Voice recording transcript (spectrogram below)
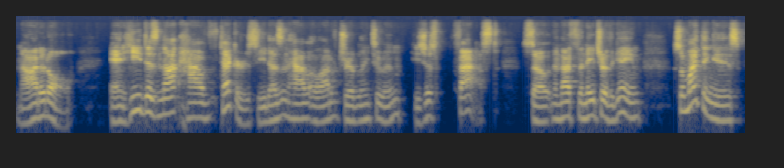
not at all. And he does not have techers. He doesn't have a lot of dribbling to him. He's just fast. So, and that's the nature of the game. So, my thing is,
